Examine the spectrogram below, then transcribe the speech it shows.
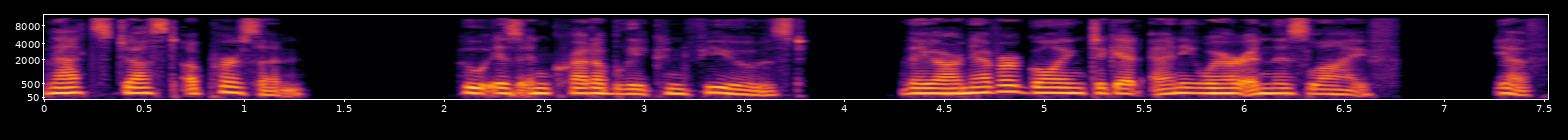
That's just a person who is incredibly confused. They are never going to get anywhere in this life. If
